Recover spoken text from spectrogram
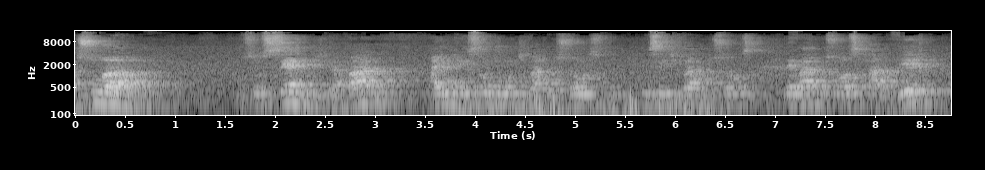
a sua seu cérebro de trabalho, a intenção de motivar pessoas, incentivar pessoas, levar pessoas a ver,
